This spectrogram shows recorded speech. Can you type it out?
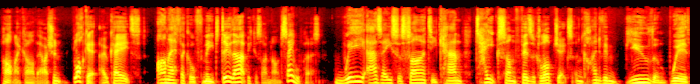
park my car there. I shouldn't block it, okay? It's unethical for me to do that because I'm not a disabled person. We as a society can take some physical objects and kind of imbue them with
